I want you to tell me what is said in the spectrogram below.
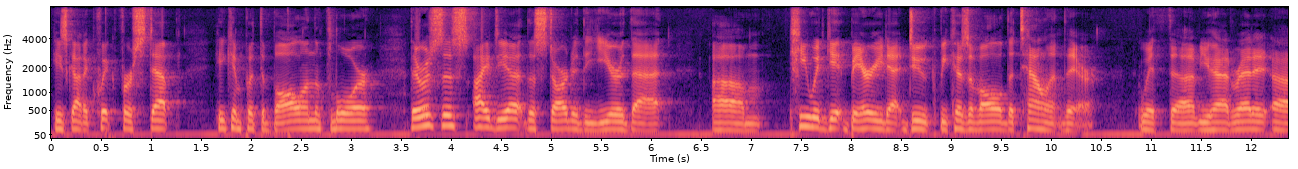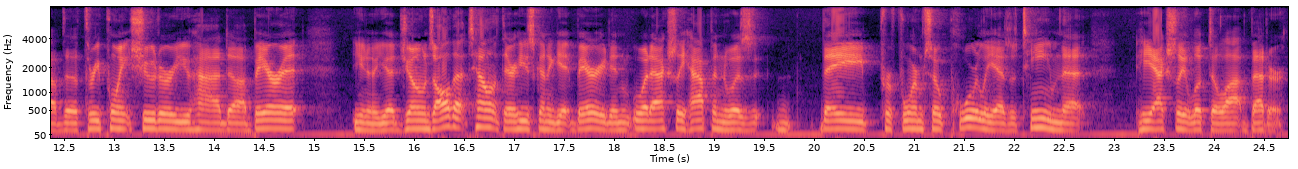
He's got a quick first step. He can put the ball on the floor. There was this idea at the start of the year that um, he would get buried at Duke because of all of the talent there. With uh, you had Reddish, uh, the three point shooter. You had uh, Barrett. You know, you had Jones. All that talent there. He's going to get buried. And what actually happened was they performed so poorly as a team that he actually looked a lot better.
